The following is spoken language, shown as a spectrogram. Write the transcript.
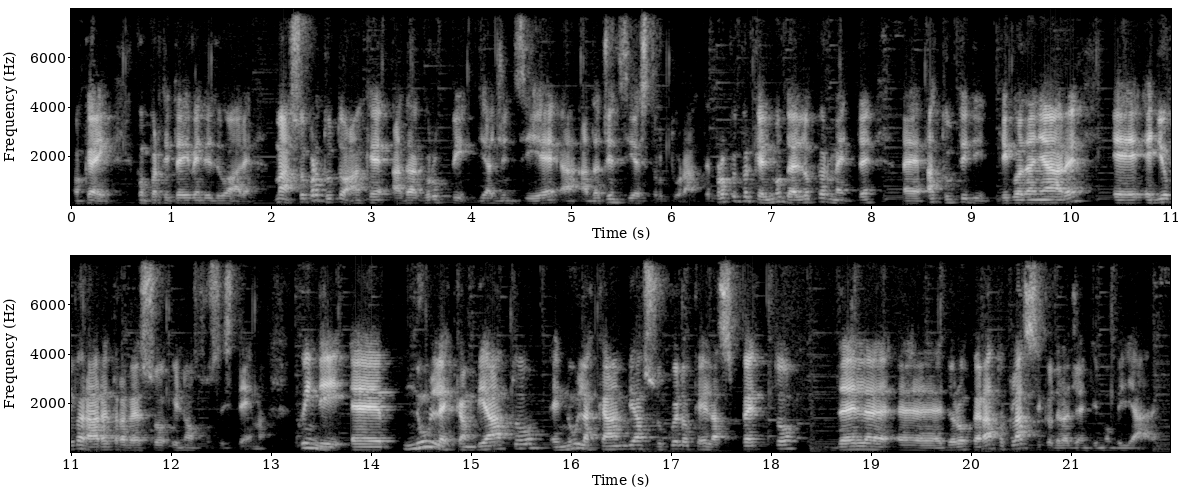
ok? Con partita IVA individuale, ma soprattutto anche ad gruppi di agenzie, ad agenzie strutturate, proprio perché il modello permette eh, a tutti di, di guadagnare e, e, di operare attraverso il nostro sistema. Quindi eh, nulla è cambiato e nulla cambia su quello che è l'aspetto del, eh, dell'operato classico dell'agente immobiliare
